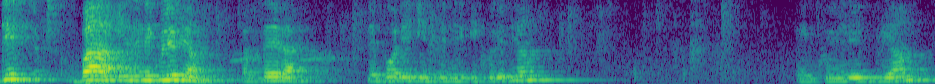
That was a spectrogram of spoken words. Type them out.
This bar is in equilibrium. You can say that the body is in equilibrium. Equilibrium.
